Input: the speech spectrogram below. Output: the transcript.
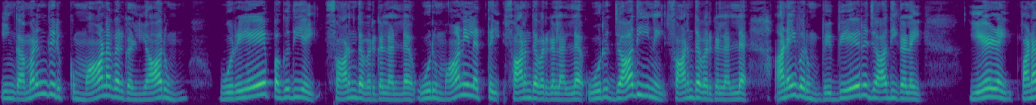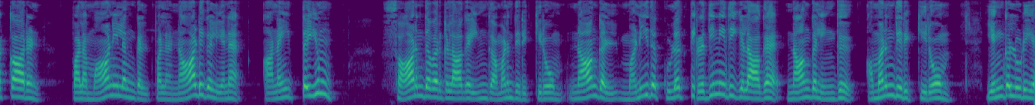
இங்கு அமர்ந்திருக்கும் மாணவர்கள் யாரும் ஒரே பகுதியை சார்ந்தவர்கள் அல்ல ஒரு மாநிலத்தை சார்ந்தவர்கள் அல்ல ஒரு ஜாதியினை சார்ந்தவர்கள் அல்ல. அனைவரும் வெவ்வேறு ஜாதிகளை ஏழை பணக்காரன் பல மாநிலங்கள் பல நாடுகள் என அனைத்தையும் சார்ந்தவர்களாக இங்கு அமர்ந்திருக்கிறோம். நாங்கள் மனித குலத்தின் பிரதிநிதிகளாக நாங்கள் இங்கு அமர்ந்திருக்கிறோம். எங்களுடைய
